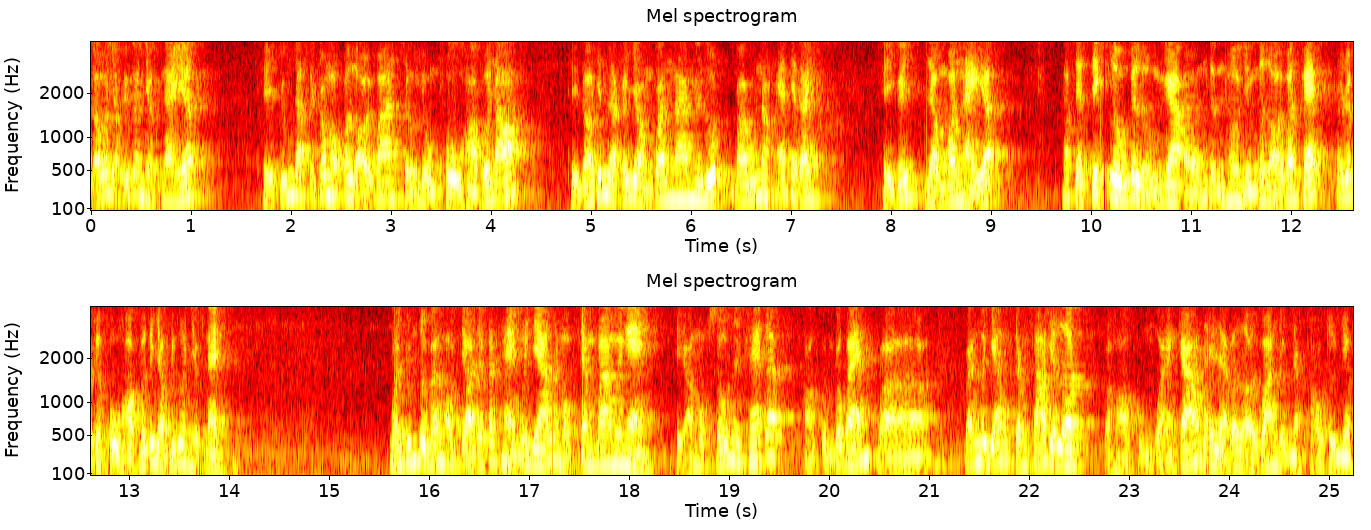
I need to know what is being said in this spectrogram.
Đối với dòng bếp ga Nhật này á, thì chúng ta sẽ có một cái loại van sử dụng phù hợp với nó. Thì đó chính là cái dòng van Namilus 345S này đây. Thì cái dòng van này á, nó sẽ tiết lưu cái lượng ga ổn định hơn những cái loại van khác. Nó rất là phù hợp với cái dòng bếp ga Nhật này. Bên chúng tôi bán hỗ trợ cho khách hàng với giá là 130 ngàn. Thì ở một số nơi khác á, họ cũng có bán và bán với giá 160 trở lên. Và họ cũng quảng cáo đây là cái loại van được nhập khẩu từ Nhật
